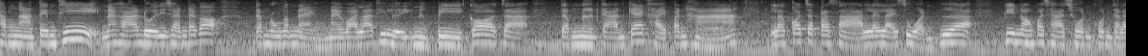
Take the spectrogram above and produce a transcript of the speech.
ทำงานเต็มที่นะคะ โดยดิฉันได้ก็ดำรงตำแหน่งในวาระที่เหลืออีกหนึ่งปี ก็จะดำเนินการแก้ไขปัญหา แล้วก็จะประสานหลาย ๆ ส่วนเพื่อพี่น้องประชาชนคนกาล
